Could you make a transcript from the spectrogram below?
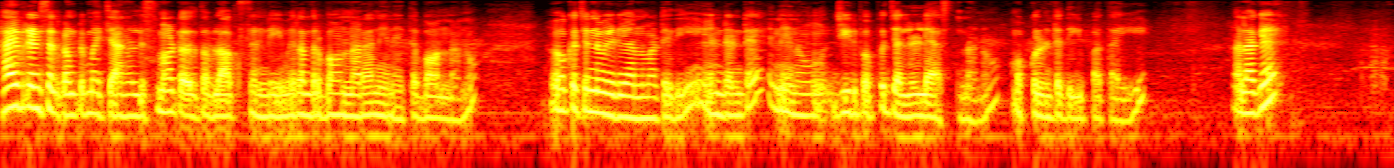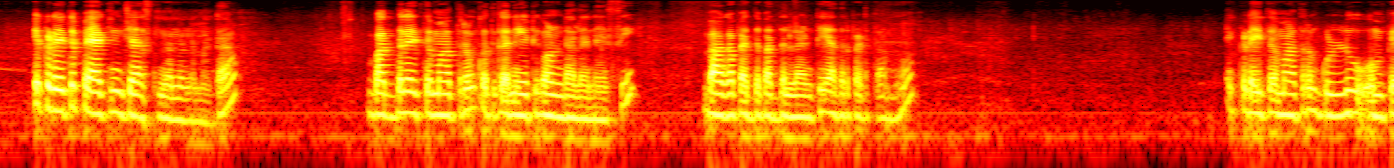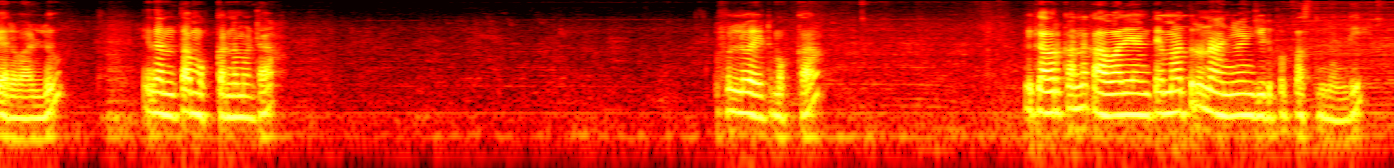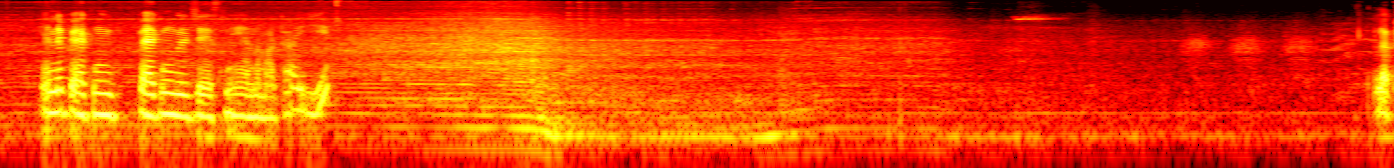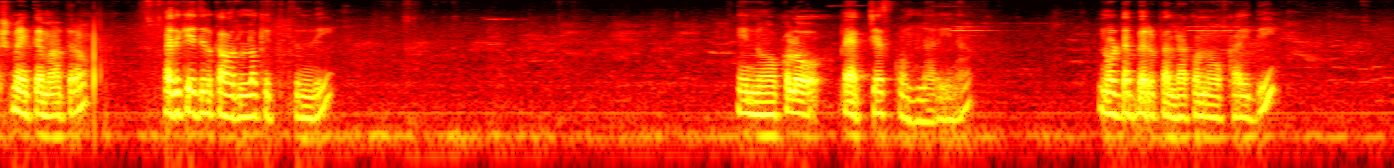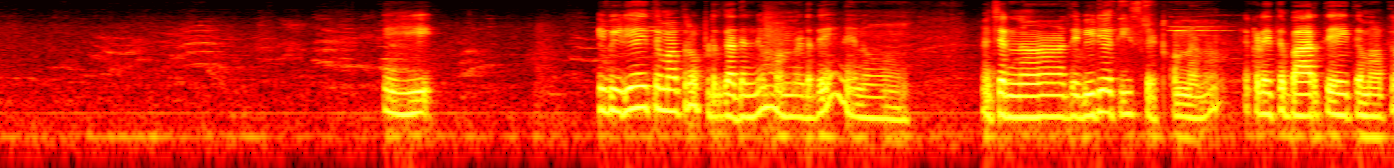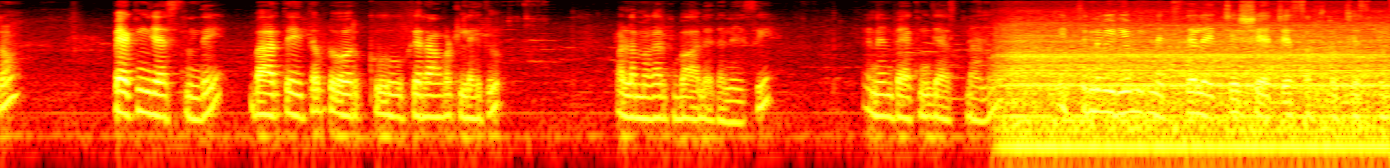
Hi friends welcome to my channel. Smart అవుతా vlogs అండి. మీరందరూ బాగున్నారా? నేనైతే బాగున్నాను. ఒక చిన్న వీడియో అనమాట ఇది. ఏంటంటే నేను జీడిపప్పు జల్లుళ్ళు వేస్తున్నాను. మొక్కలుంటే దిగిపోతాయి. అలాగే ఇక్కడైతే ప్యాకింగ్ చేస్తున్నాను అనమాట బద్దలు అయితే మాత్రం కొద్దిగా నీట్గా ఉండాలనేసి బాగా పెద్ద బద్దలు లాంటివి ఎదరు పెడతాము. ఇక్కడైతే మాత్రం గుళ్ళు వంపారు వాళ్ళు. ఇదంతా ముక్క అన్నమాట ఫుల్ వైట్ ముక్క. మీకు ఎవరికన్నా కావాలి అంటే మాత్రం నాణ్యమైన జీడిపప్పు వస్తుందండి. ఇవన్నీ ప్యాకింగ్ ప్యాకింగ్లు చేసినాయి అన్నమాట ఇవి లక్ష్మి అయితే మాత్రం పది కేజీల కవర్లోకి ఎత్తుతుంది. ఈ నూకలో ప్యాక్ చేసుకుంటున్నారు ఈయన. నూట డెబ్బై రూపాయల రకం నూక ఇది. ఈ ఈ వీడియో అయితే మాత్రం ఇప్పుడు కాదండి మొన్నటిదే నేను చిన్నది వీడియో తీసి పెట్టుకున్నాను. ఇక్కడైతే భారతి అయితే మాత్రం ప్యాకింగ్ చేస్తుంది. భారతి అయితే ఇప్పుడు వర్క్కి రావట్లేదు. వాళ్ళ అమ్మగారికి బాగాలేదనేసి. నేను ప్యాకింగ్ చేస్తున్నాను. ఈ చిన్న వీడియో మీకు నచ్చితే లైక్ చేసి షేర్ చేసి సబ్స్క్రైబ్ చేసుకోండి.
